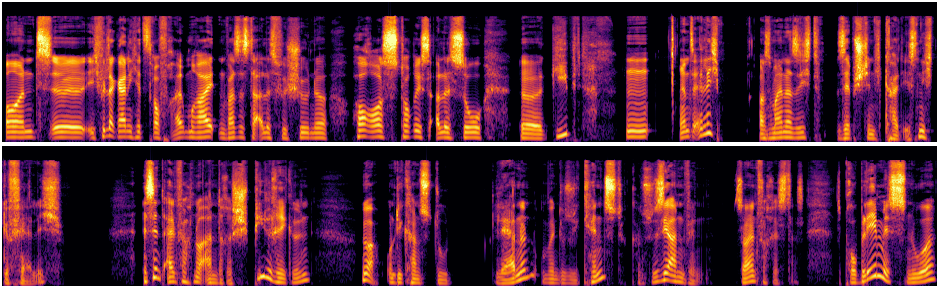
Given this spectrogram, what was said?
Und äh, ich will da gar nicht jetzt drauf rumreiten, was es da alles für schöne Horrorstories alles so äh, gibt. Mhm, ganz ehrlich, aus meiner Sicht, Selbstständigkeit ist nicht gefährlich. Es sind einfach nur andere Spielregeln. Ja, und die kannst du lernen und wenn du sie kennst, kannst du sie anwenden. So einfach ist das. Das Problem ist nur,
